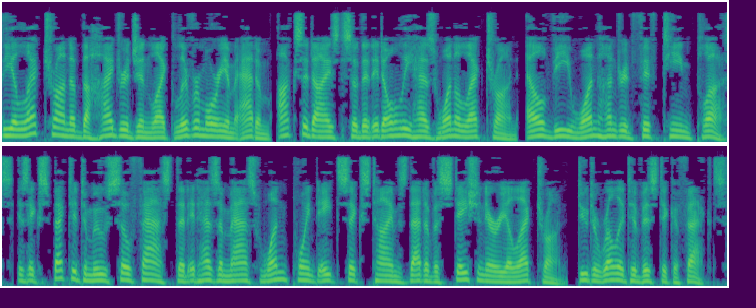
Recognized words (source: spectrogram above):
The electron of the hydrogen-like livermorium atom oxidized so that it only has one electron, Lv 115 is expected to move so fast that it has a mass 1.86 times that of a stationary electron, due to relativistic effects.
